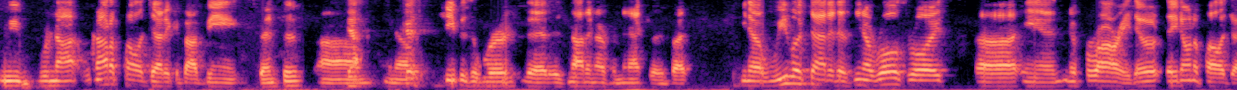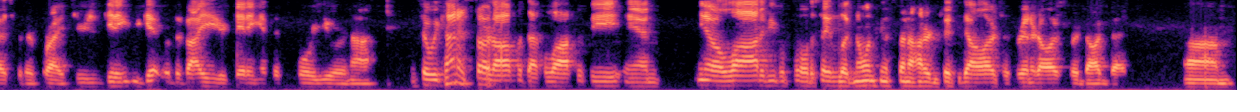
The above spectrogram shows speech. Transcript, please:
we were not we're not apologetic about being expensive. Um, yeah, you know, good. cheap is a word that is not in our vernacular, but you know, we looked at it as you know, Rolls Royce uh, and you know, Ferrari. They don't, they don't apologize for their price. You're just getting you get what the value you're getting if it's for you or not. And so we kind of start off with that philosophy, and you know, a lot of people told us, "Hey, look, no one's going to spend 150 dollars or 300 dollars for a dog bed." Um,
